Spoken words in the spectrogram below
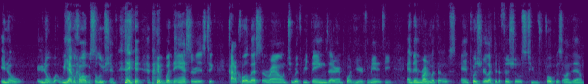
you know, you know, we haven't come up with a solution, but the answer is to kind of coalesce around two or three things that are important to your community and then run with those and push your elected officials to focus on them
